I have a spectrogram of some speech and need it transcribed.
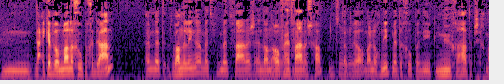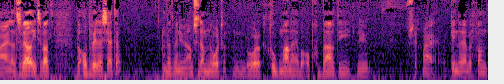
Hmm, nou, ik heb wel mannengroepen gedaan. En met wandelingen met, met vaders en dan Mhm. over het vaderschap. Dat, dat Mhm. wel. Maar nog niet met de groepen die ik nu gehad heb, zeg maar. En dat is wel iets wat we op willen zetten. En dat we nu in Amsterdam-Noord een behoorlijke groep mannen hebben opgebouwd. Die nu, zeg maar, kinderen hebben van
